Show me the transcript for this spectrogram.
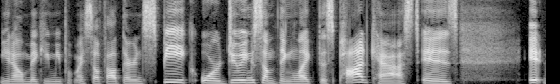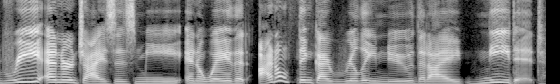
you know, making me put myself out there and speak or doing something like this podcast, is it re energizes me in a way that I don't think I really knew that I needed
